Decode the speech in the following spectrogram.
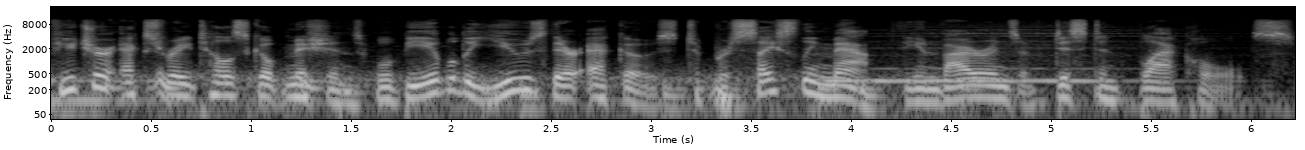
future X-ray telescope missions will be able to use their echoes to precisely map the environs of distant black holes.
